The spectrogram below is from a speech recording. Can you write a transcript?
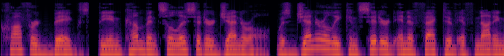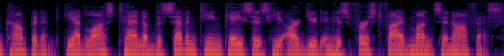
Crawford Biggs, the incumbent Solicitor General, was generally considered ineffective if not incompetent he had lost 10 of the 17 cases he argued in his first five months in office.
